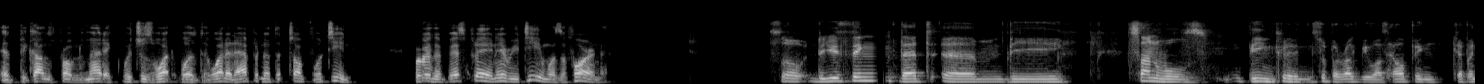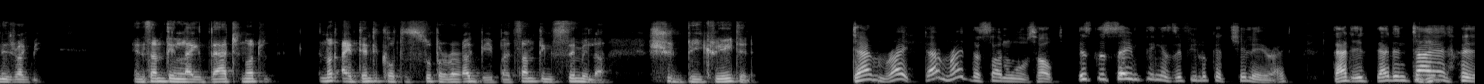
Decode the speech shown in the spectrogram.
it becomes problematic. Which is what was what had happened at the top 14, where the best player in every team was a foreigner. So, do you think that um, the Sunwolves being included in Super Rugby was helping Japanese rugby? And something like that, not not identical to Super Rugby, but something similar should be created. Damn right, damn right. The Sunwolves helped. It's the same thing as if you look at Chile, right? That it, that entire mm-hmm.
